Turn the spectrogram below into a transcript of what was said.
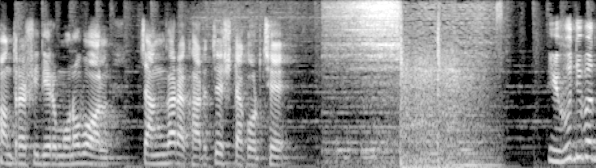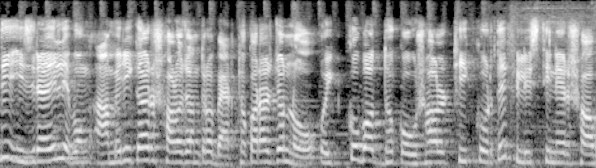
সন্ত্রাসীদের মনোবল চাঙ্গা রাখার চেষ্টা করছে। ইহুদিবাদী ইসরায়েল এবং আমেরিকার ষড়যন্ত্র ব্যর্থ করার জন্য ঐক্যবদ্ধ কৌশল ঠিক করতে ফিলিস্তিনের সব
